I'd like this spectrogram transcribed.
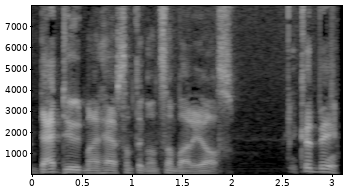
that dude might have something on somebody else, It could be.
